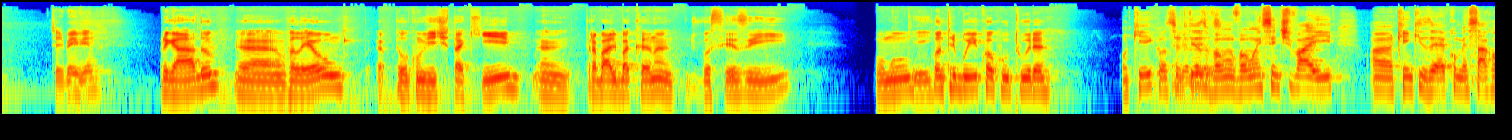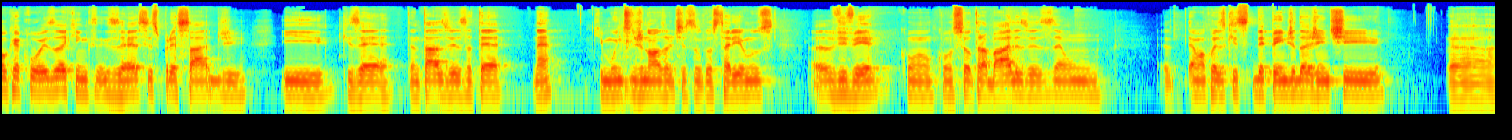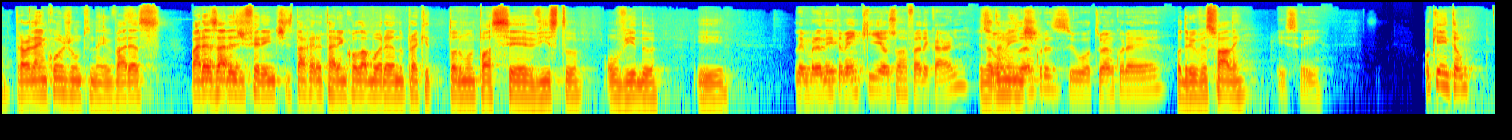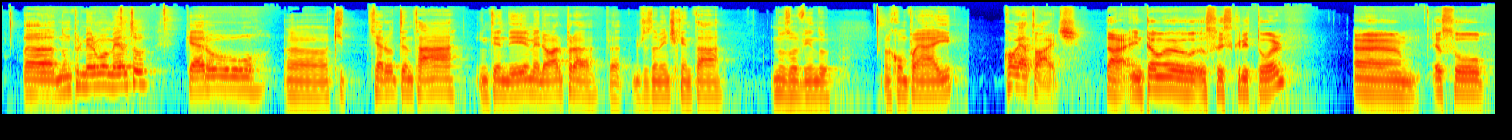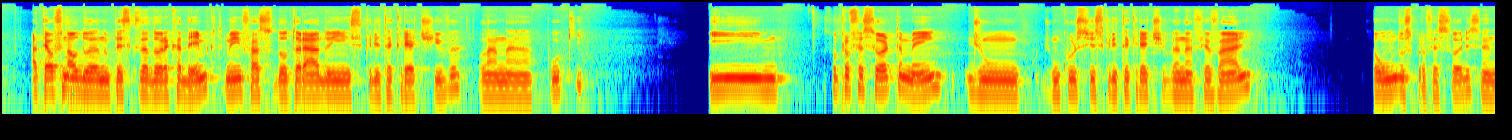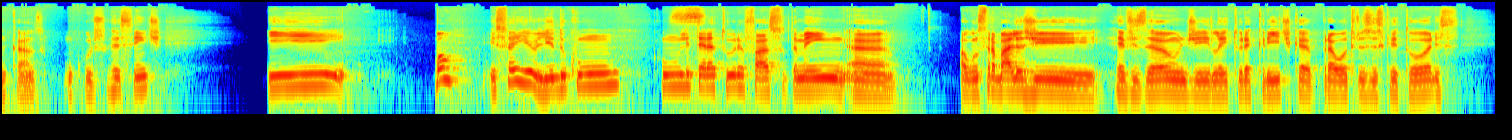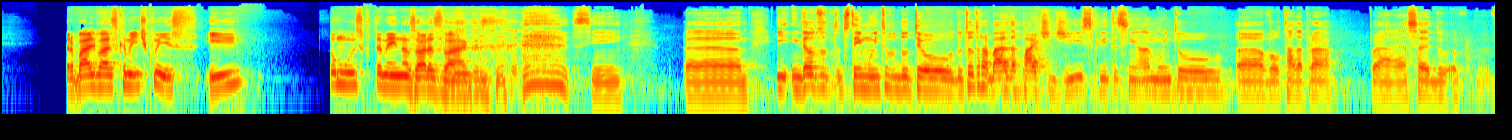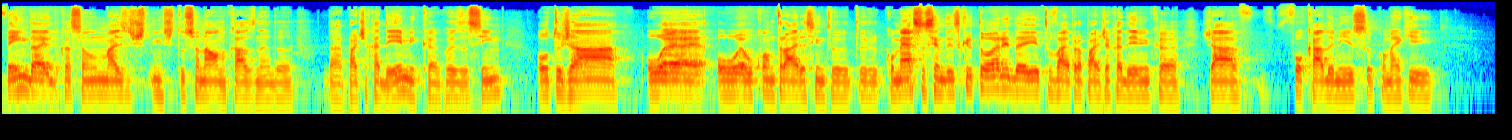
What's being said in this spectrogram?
Seja bem-vindo. Obrigado, eh, valeu eh, pelo convite de estar aqui. eh, trabalho bacana de vocês aí. Vamos Ok. contribuir com a cultura. Ok, com certeza. Beleza. Vamos, vamos incentivar aí ah, quem quiser começar qualquer coisa, quem quiser se expressar de, e quiser tentar, às vezes, até, né? Que muitos de nós artistas gostaríamos ah, viver com, com o seu trabalho. Às vezes é um. É uma coisa que depende da gente ah, trabalhar em conjunto, né? Em várias, várias áreas diferentes estar- estarem colaborando para que todo mundo possa ser visto, ouvido e. Lembrando aí também que eu sou o Rafael De Carli, Exatamente. sou um âncoras e o outro âncora é Rodrigo Westphalen. isso aí. Ok, então. ah, num primeiro momento, quero, ah, que, quero tentar entender melhor para justamente quem tá nos ouvindo acompanhar aí. Qual é a tua arte? Tá, então eu, eu sou escritor. ah, eu sou, até o final do ano, pesquisador acadêmico. Também faço doutorado em escrita criativa lá na PUC. E sou professor também de um, de um curso de escrita criativa na Fevale. Sou um dos professores, né, no caso, um curso recente. E, bom, isso aí, eu lido com, com literatura, faço também ah, alguns trabalhos de revisão, de leitura crítica para outros escritores. Trabalho basicamente com isso. E sou músico também nas horas vagas. Sim. Ah, e, então, tu, tu tem muito do teu, do teu trabalho, da parte de escrita, assim, ela é muito ah, voltada para essa... Edu... Vem da educação mais insti- institucional, no caso, né? Da parte acadêmica, coisas assim. Ou tu já... Ou é, ou é o contrário, assim, tu, tu começa sendo escritor e daí tu vai para a parte acadêmica já focado nisso. Como é que...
